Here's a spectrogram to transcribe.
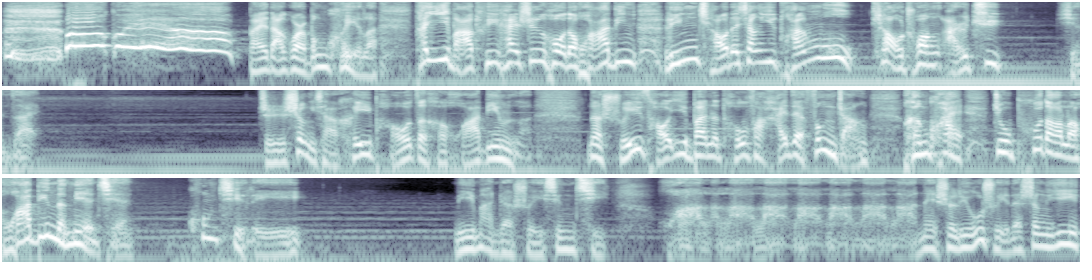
啊，鬼啊！白大褂崩溃了，他一把推开身后的滑冰，灵巧的像一团雾，跳窗而去。现在只剩下黑袍子和滑冰了。那水草一般的头发还在疯长，很快就扑到了滑冰的面前。空气里弥漫着水腥气，哗啦啦啦啦啦啦啦，那是流水的声音。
